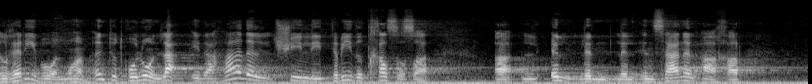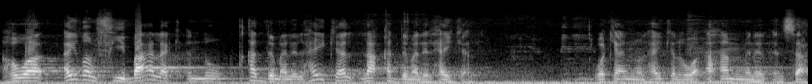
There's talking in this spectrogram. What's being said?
الغريب هو المهم. أنتم تقولون لا إذا هذا الشيء اللي تريد تخصصه آه، للإنسان الآخر هو أيضا في بالك أنه تقدمه للهيكل لا قدمه للهيكل. وكأنه الهيكل هو أهم من الإنسان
